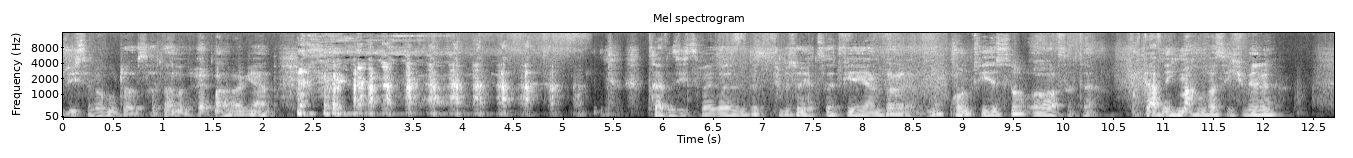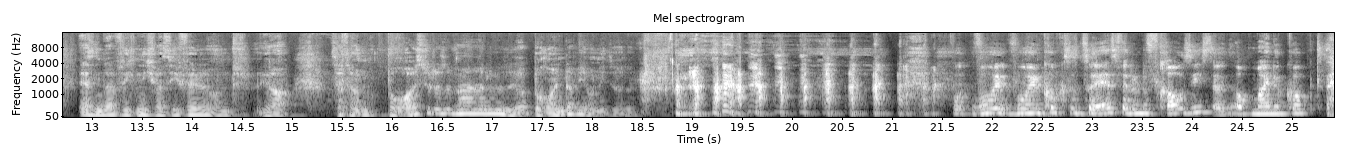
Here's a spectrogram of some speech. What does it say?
siehst aber gut aus. Sagt der andere, hört man aber gern. Treffen sich zwei Leute. Du bist, du bist doch jetzt seit vier Jahren verheiratet, ne? Und, wie ist so? Oh, sagt er, ich darf nicht machen, was ich will. Essen darf ich nicht, was ich will. Und ja, sagt er, und bereust du das bist? Ja, bereuen darf ich auch nicht so. Wo, wo, wohin guckst du zuerst, wenn du eine Frau siehst? Also, Ob meine guckt.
